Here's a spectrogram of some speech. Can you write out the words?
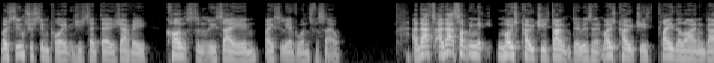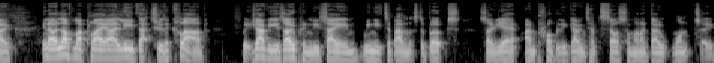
Most interesting point, as you said there, Xavi constantly saying basically everyone's for sale. And that's and that's something that most coaches don't do, isn't it? Most coaches play the line and go, you know, I love my player, I leave that to the club. But Xavi is openly saying we need to balance the books. So yeah, I'm probably going to have to sell someone I don't want to.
